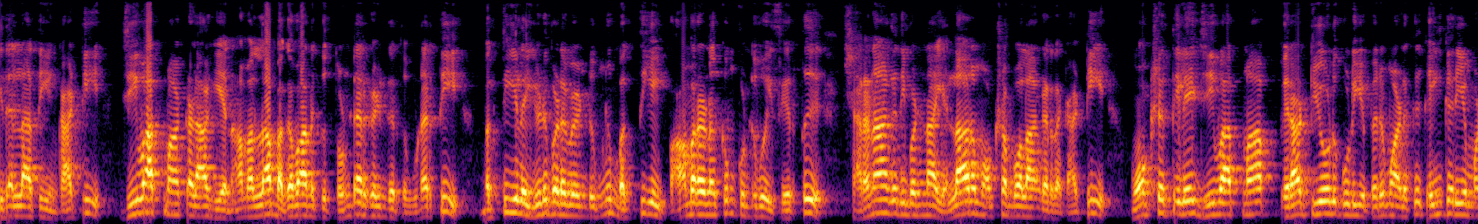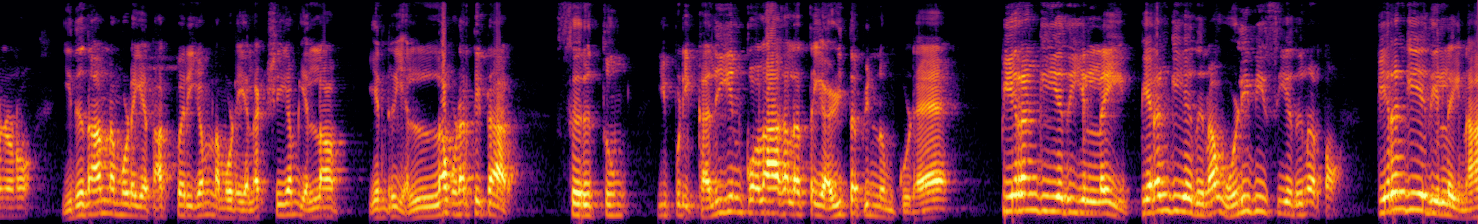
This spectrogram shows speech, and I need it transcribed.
இதெல்லாத்தையும் காட்டி ஜீவாத்மாக்களாகிய நாமெல்லாம் பகவானுக்கு தொண்டர்கள்ங்கிறத உணர்த்தி பக்தியில ஈடுபட வேண்டும்னு பக்தியை பாமரனுக்கும் கொண்டு போய் சேர்த்து சரணாகதி பண்ணா எல்லாரும் மோட்சம் போலாங்கிறத காட்டி மோட்சத்திலே ஜீவாத்மா பிராட்டியோடு கூடிய பெருமாளுக்கு கைங்கரியம் பண்ணணும். இதுதான் நம்முடைய தாத்பரியம் நம்முடைய லட்சியம் எல்லாம் என்று எல்லாம் உணர்த்திட்டார். செருத்தும் இப்படி கலியின் கோலாகலத்தை அழித்த பின்னும் கூட பிறங்கியது இல்லை. பிறங்கியதுன்னா ஒளி வீசியதுன்னு அர்த்தம். பிறங்கியது இல்லைன்னா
